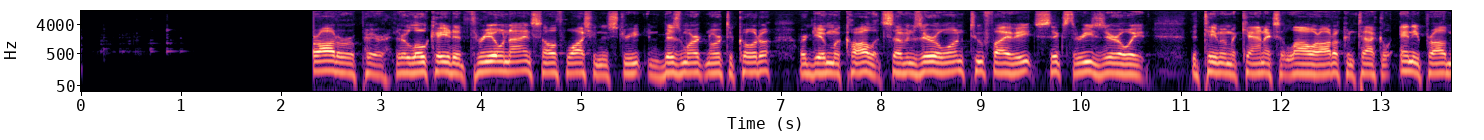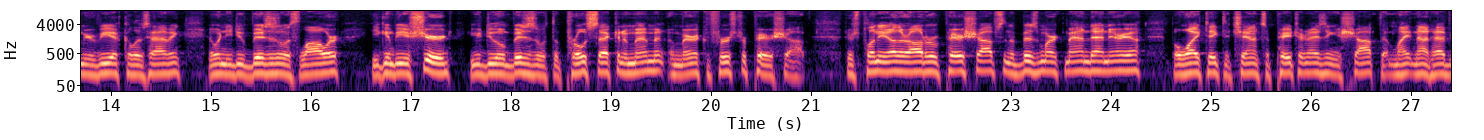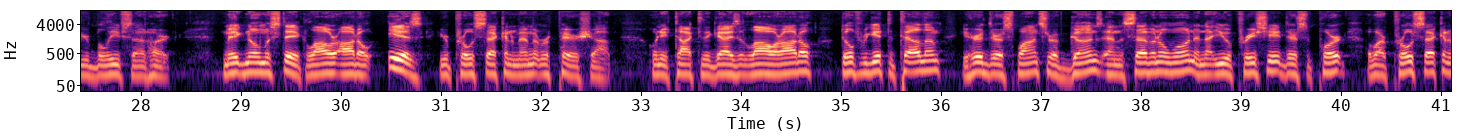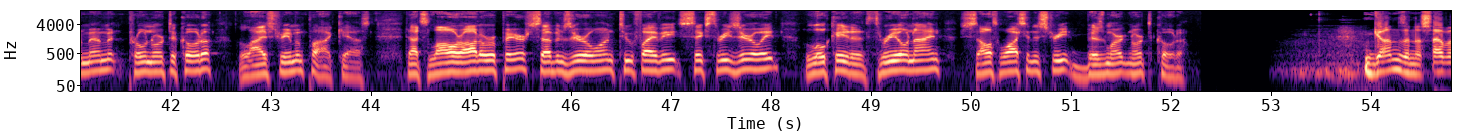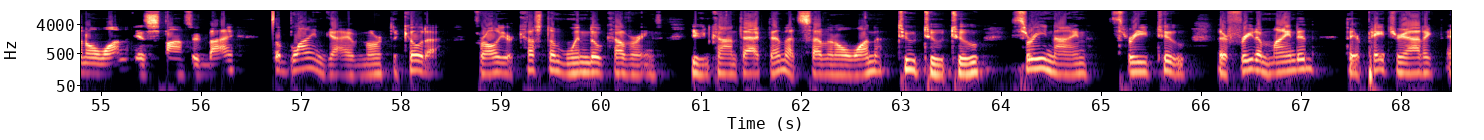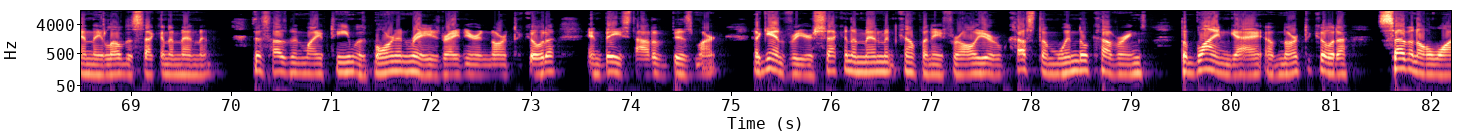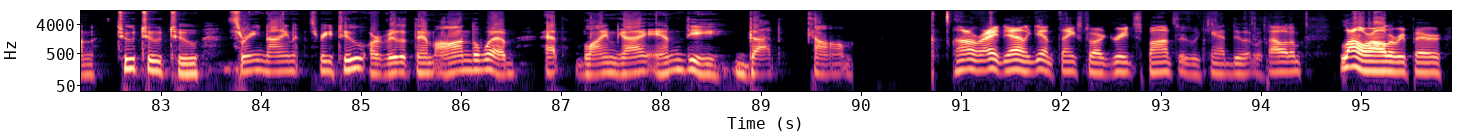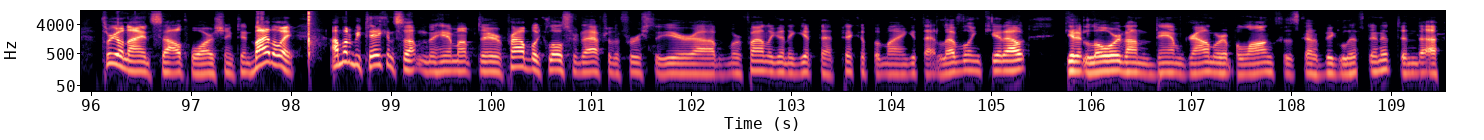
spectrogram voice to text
Auto Repair. They're located at 309 South Washington Street in Bismarck, North Dakota, or give them a call at 701 258 6308. The team of mechanics at Lauer Auto can tackle any problem your vehicle is having. And when you do business with Lauer, you can be assured you're doing business with the Pro Second Amendment America First Repair Shop. There's plenty of other auto repair shops in the Bismarck Mandan area, but why take the chance of patronizing a shop that might not have your beliefs at heart? Make no mistake, Lauer Auto is your pro Second Amendment repair shop. When you talk to the guys at Lauer Auto, don't forget to tell them you heard they're a sponsor of Guns and the 701 and that you appreciate their support of our pro Second Amendment, pro North Dakota live stream and podcast. That's Lauer Auto Repair, 701 258 6308, located at 309 South Washington Street, Bismarck, North Dakota. Guns and the 701 is sponsored by the Blind Guy of North Dakota. For all your custom window coverings, you can contact them at 701 222 3932. They're freedom minded, they're patriotic, and they love the Second Amendment. This husband wife team was born and raised right here in North Dakota and based out of Bismarck. Again, for your Second Amendment company, for all your custom window coverings, the Blind Guy of North Dakota, 701 222 3932, or visit them on the web at blindguynd.com. All right. Yeah. And again, thanks to our great sponsors. We can't do it without them. Lauer Auto Repair, 309 South Washington. By the way, I'm going to be taking something to him up there probably closer to after the first of the year. Uh, we're finally going to get that pickup of mine, get that leveling kit out, get it lowered on the damn ground where it belongs because it's got a big lift in it. And, uh,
